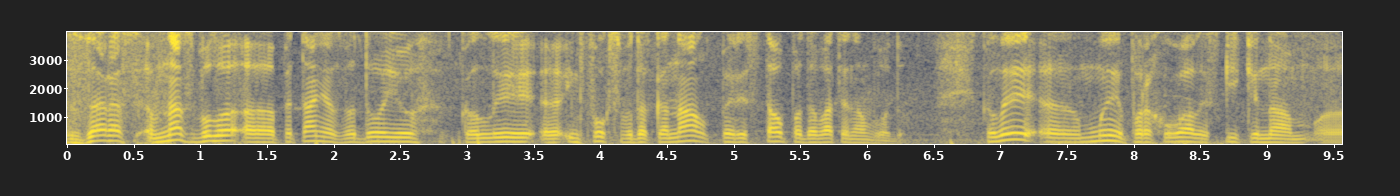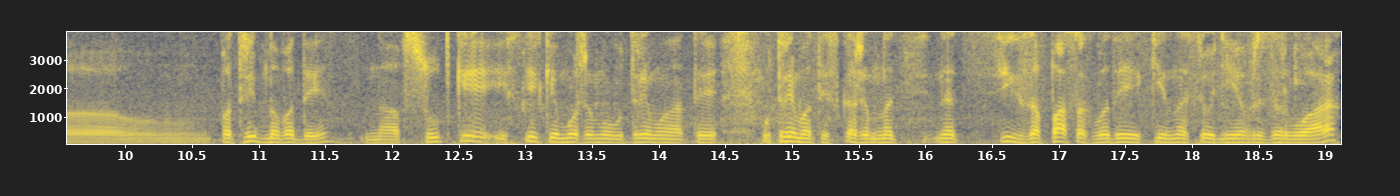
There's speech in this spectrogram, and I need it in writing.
Зараз в нас було е, питання з водою, коли е, Інфокс водоканал перестав подавати нам воду. Коли е, ми порахували, скільки нам е, потрібно води на в сутки, і скільки можемо утримати, утримати, скажімо, на, на цих запасах води, які в нас сьогодні є в резервуарах,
